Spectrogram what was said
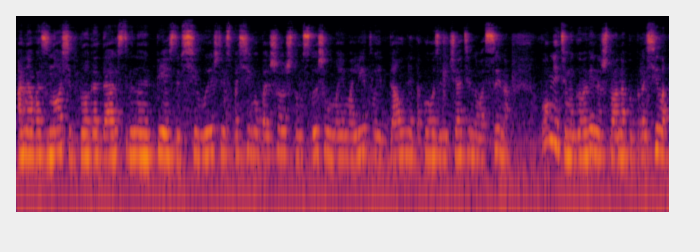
Она возносит благодарственную песню. Всевышний, спасибо большое, что услышал мои молитвы и дал мне такого замечательного сына. Помните, мы говорили, что она попросила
